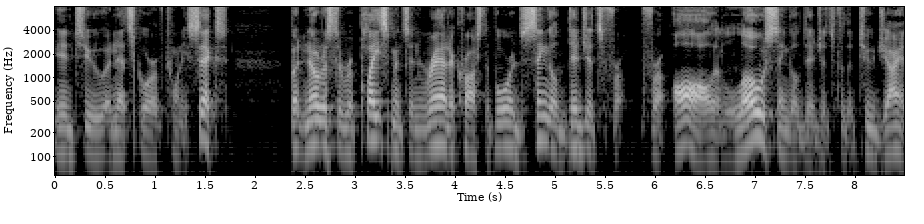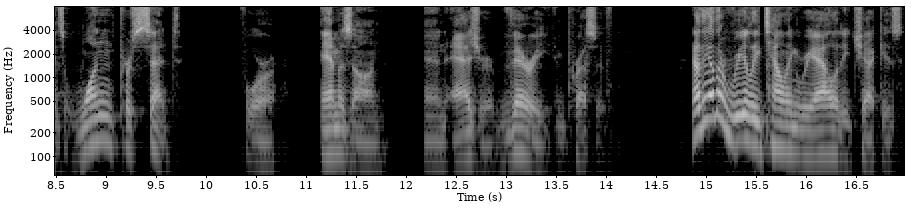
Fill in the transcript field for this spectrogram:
into a net score of 26. But notice the replacements in red across the board, single digits for, for all and low single digits for the two giants, 1% for Amazon and Azure, very impressive. Now the other really telling reality check is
